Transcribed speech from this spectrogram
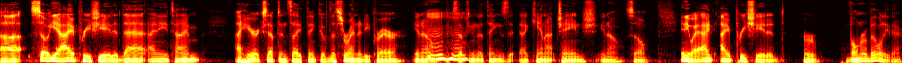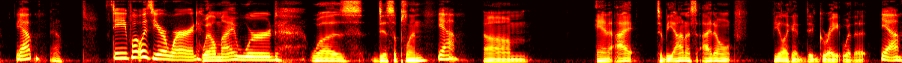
Uh, so yeah, I appreciated that. Anytime I hear acceptance, I think of the Serenity Prayer. You know, Mm-hmm. accepting the things that I cannot change. You know, so anyway, I, I appreciated her vulnerability there. Yep. Yeah. Steve, what was your word? Well, my word was discipline, Yeah. Um, and I, to be honest, I don't feel like I did great with it. Yeah.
